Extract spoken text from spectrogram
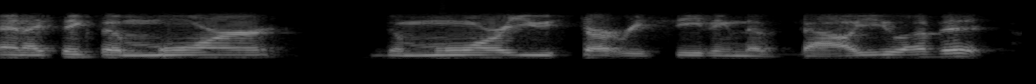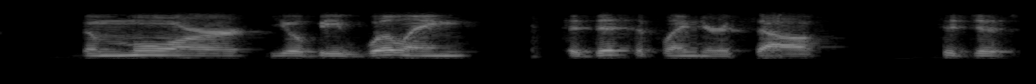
And I think the more the more you start receiving the value of it, the more you'll be willing to discipline yourself to just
